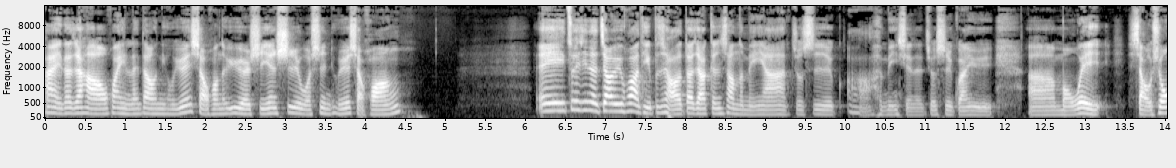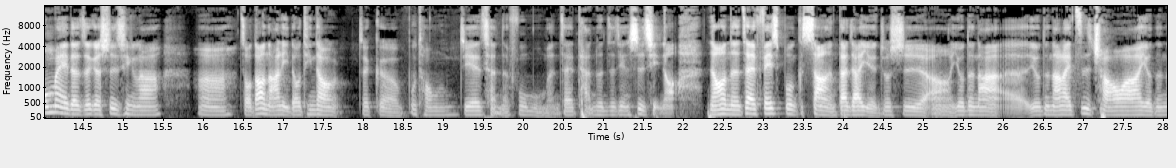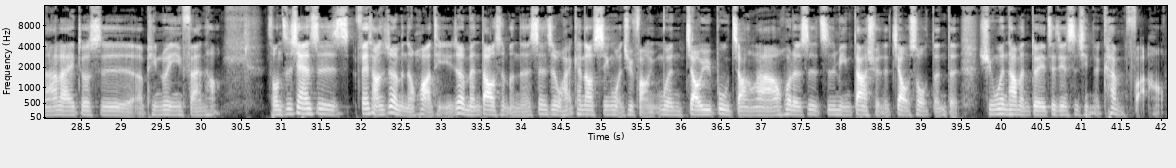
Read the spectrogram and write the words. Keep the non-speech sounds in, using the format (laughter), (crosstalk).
嗨，大家好，欢迎来到纽约小黄的育儿实验室，我是纽约小黄。诶，最近的教育话题不知道大家跟上了没呀？就是啊，很明显的就是关于啊某位小兄妹的这个事情啦，啊，走到哪里都听到。这个不同阶层的父母们在谈论这件事情哦，然后呢，在 Facebook 上，大家也就是啊、有的拿呃，有的拿来自嘲啊，有的拿来就是呃评论一番哈。总之，现在是非常热门的话题，热门到什么呢？甚至我还看到新闻去访问教育部长啦，或者是知名大学的教授等等，询问他们对这件事情的看法哈。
